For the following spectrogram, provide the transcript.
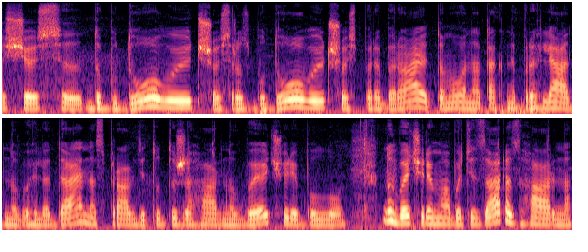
Щось е, добудовують, щось розбудовують, щось перебирають, тому вона так неприглядно виглядає. Насправді тут дуже гарно ввечері було. Ну, ввечері, мабуть, і зараз гарно,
